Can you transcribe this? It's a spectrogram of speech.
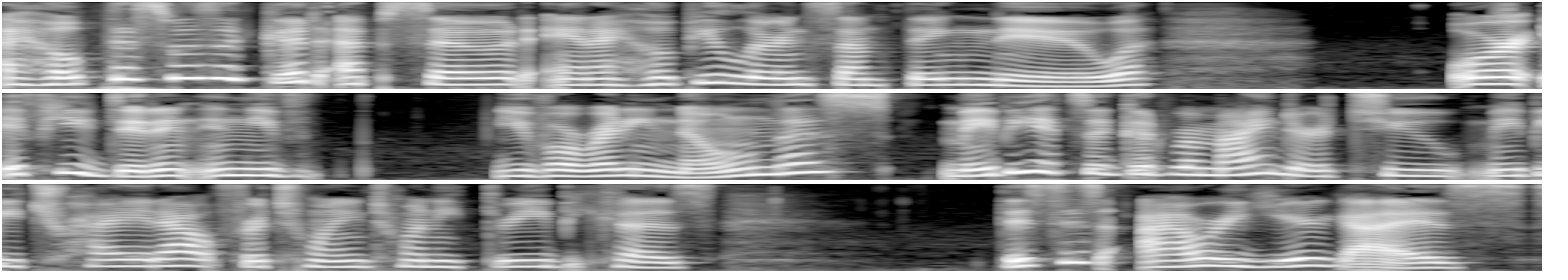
I hope this was a good episode and I hope you learned something new. Or if you didn't and you've you've already known this, maybe it's a good reminder to maybe try it out for 2023 because this is our year, guys.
